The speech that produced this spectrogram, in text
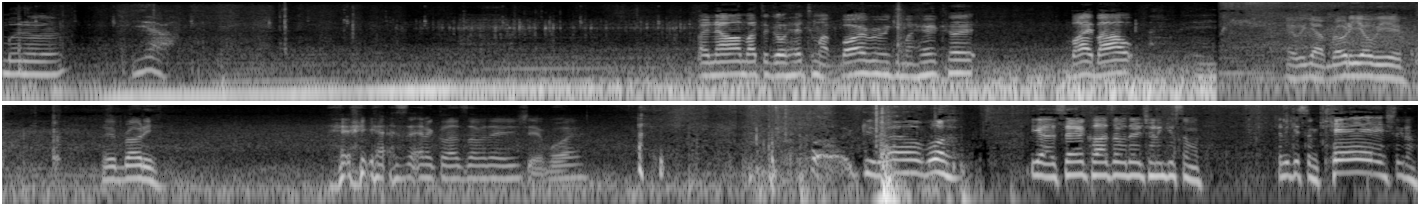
But uh yeah. Right now i'm about to go head to my barber and get my hair cut vibe out. Hey, we got Brody over here. Hey, Brody. you got Santa Claus over there and shit, boy. Fucking hell, boy. You got Santa Claus over there trying to get some, trying to get some cash. Look at him.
